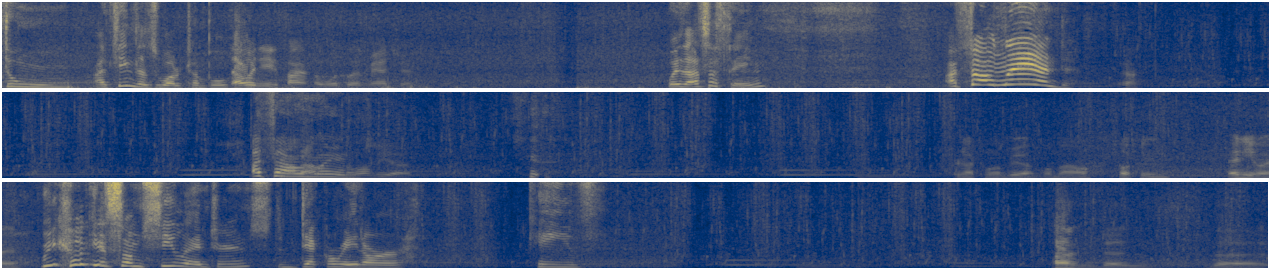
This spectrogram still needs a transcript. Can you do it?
Doom. I think that's water temple. Now we need to find the Woodland Mansion. Wait, that's a thing? I found land! Yeah. I We found land. Columbia. or not Columbia, Lamau. Fucking. Anyway. We could get some sea lanterns to decorate our cave. Um, does the.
